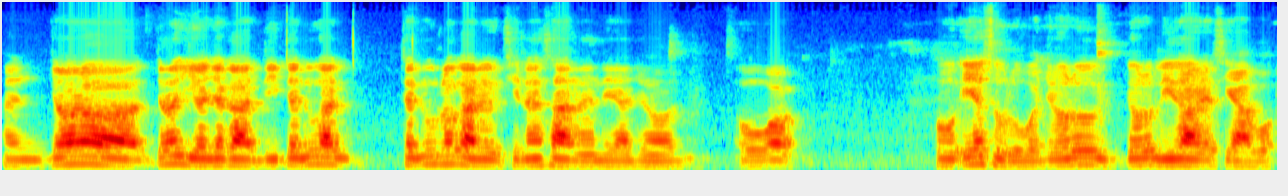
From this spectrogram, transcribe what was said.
အဲကျွန်တော်တော့ကျွန်တော်ရည်ရွယ်ချက်ကဒီတတူကတတူလောက်ကလေးခြေလန်းစလန်းတွေကကျွန်တော်ဟိုပေါ့ဟို ASO လို့ပေါ့ကျွန်တော်တို့ကျွန်တော်တို့လေးစားတဲ့ဆရာပေါ့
